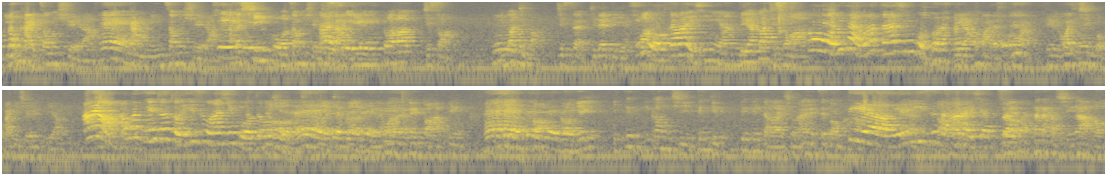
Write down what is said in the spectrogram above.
滨海中学啦，港民中学啦，那个新国中学，三间多好一算，你讲一算。一山一个地，新国刚刚是新年啊，对啊，我一山。哦，你看我知影新国啦。对啊，我嘛我嘛，因为我是新国班级学院毕业。哎呦，啊，我研究所也是我新国中学，哎，对对对，我那大学长，哎，对对对。你讲是顶顶顶顶大来上安尼节目嘛？对哦，原意思大家来想做啊。咱来学生啊，吼，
